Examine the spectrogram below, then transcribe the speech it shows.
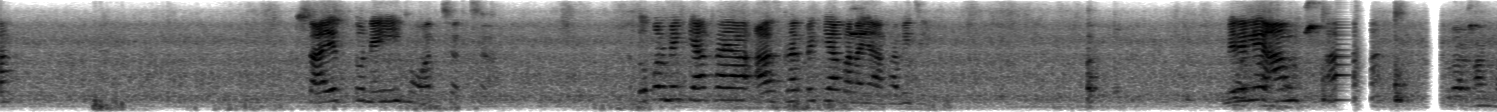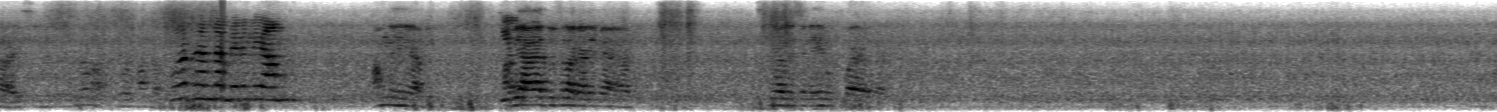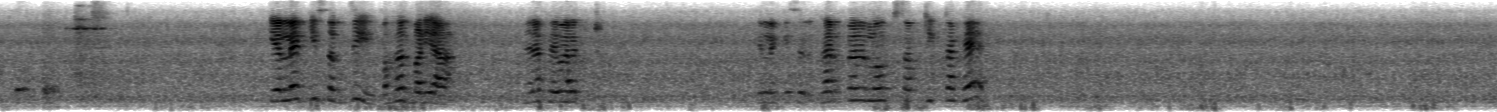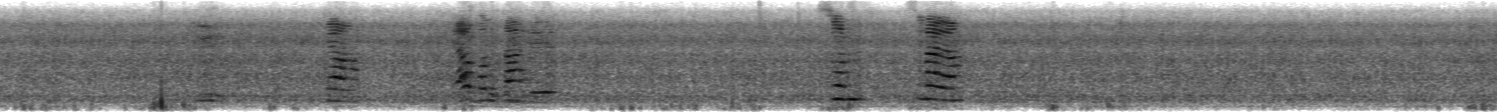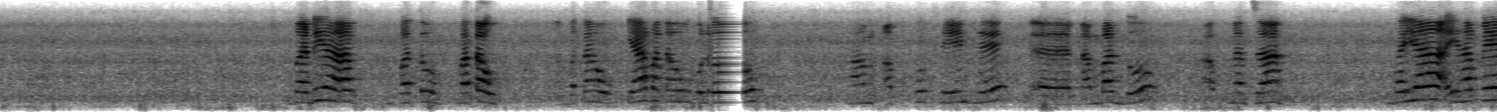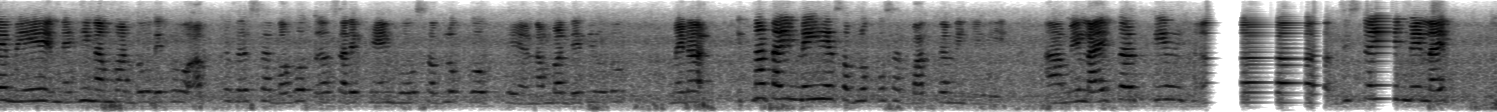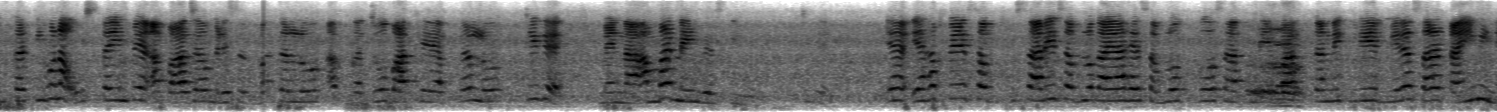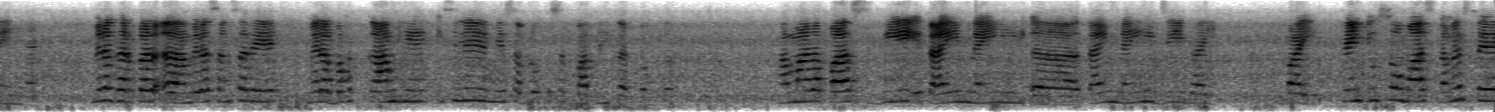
शायद तो नहीं हो अच्छा अच्छा। दोपहर में क्या खाया? आज घर पे क्या बनाया भाभी जी? मेरे लिए आम पूरा ठंडा मेरे लिए आम? हम नहीं है अभी। अभी आया दूसरा गाड़ी में आया। इसकी वजह से नहीं रुक पाया था। केले की सब्ज़ी बहुत बढ़िया, मेरा फेवरेट केले की सब्ज़ी, घर पर लोग सब ठीक ठाक है ये क्या क्या बोलता है सुन सुनाया बढ़िया आप बताओ बताओ बताओ क्या बताओ बोलो। हम आपको फ्रेंड है नंबर दो अपना जान। भैया यहाँ पे मैं नहीं नंबर दो देखो आपके जैसा बहुत सारे फ्रेंड हो सब लोग को नंबर देती हो तो मेरा इतना टाइम नहीं है सब लोग को साथ बात करने के लिए। आ, मैं लाइव करती जिस टाइम में लाइव करती हो ना उस टाइम पे आप आ जाओ मेरे साथ बात कर लो आपका जो बात है आप कर लो ठीक है? मैं नंबर नहीं भेजती हूँ ठीक है? यह- यहाँ पे सब सारी सब लोग आया है सब लोग को साथ में बात करने के लिए मेरा सारा टाइम ही नहीं है। मेरा घर पर अ, मेरा संसार है मेरा बहुत काम है इसलिए मैं सब लोग के साथ बात नहीं कर पाऊँगा हमारा पास भी टाइम नहीं टाइम नहीं जी भाई bye thank you so much નમસ્તે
